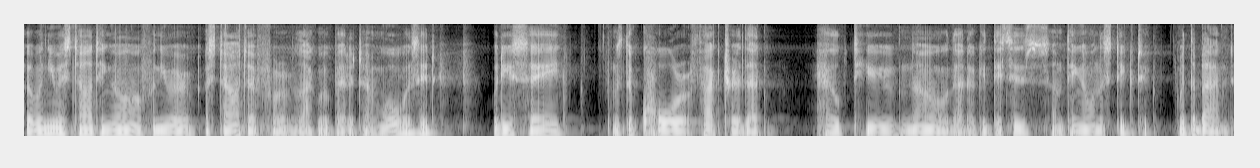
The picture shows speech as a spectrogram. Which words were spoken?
But when you were starting off, when you were a startup, for lack of a better term, what was it? Would you say was the core factor that helped you know that okay, this is something I want to stick to with the band?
